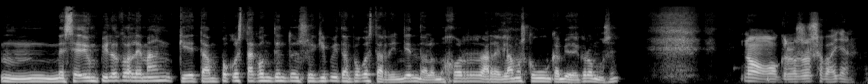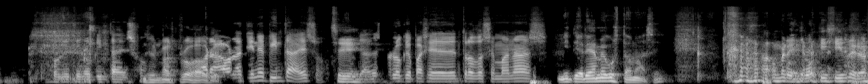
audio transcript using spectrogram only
mm, me sé de un piloto alemán que tampoco está contento en su equipo y tampoco está rindiendo. A lo mejor arreglamos con un cambio de cromos, ¿eh? No, o que los dos se vayan. Porque tiene pinta eso. Es más probable. Ahora, ahora tiene pinta eso. Sí. Ya después lo que pase dentro de dos semanas. Mi teoría me gusta más, ¿eh? Hombre, a ti sí, pero.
